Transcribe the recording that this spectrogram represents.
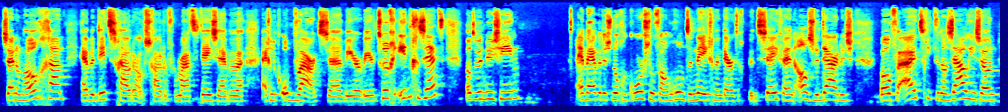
zijn omhoog gegaan, hebben dit schouder- of schouderformatie, deze hebben we eigenlijk opwaarts uh, weer, weer terug ingezet, wat we nu zien. En we hebben dus nog een koersdoel van rond de 39,7. En als we daar dus bovenuit schieten, dan zou je zo'n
